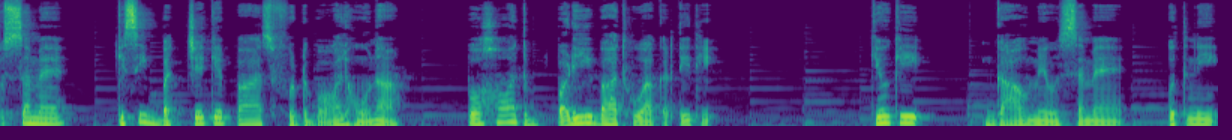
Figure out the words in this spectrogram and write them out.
उस समय किसी बच्चे के पास फुटबॉल होना बहुत बड़ी बात हुआ करती थी, क्योंकि गाँव में उस समय उतनी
